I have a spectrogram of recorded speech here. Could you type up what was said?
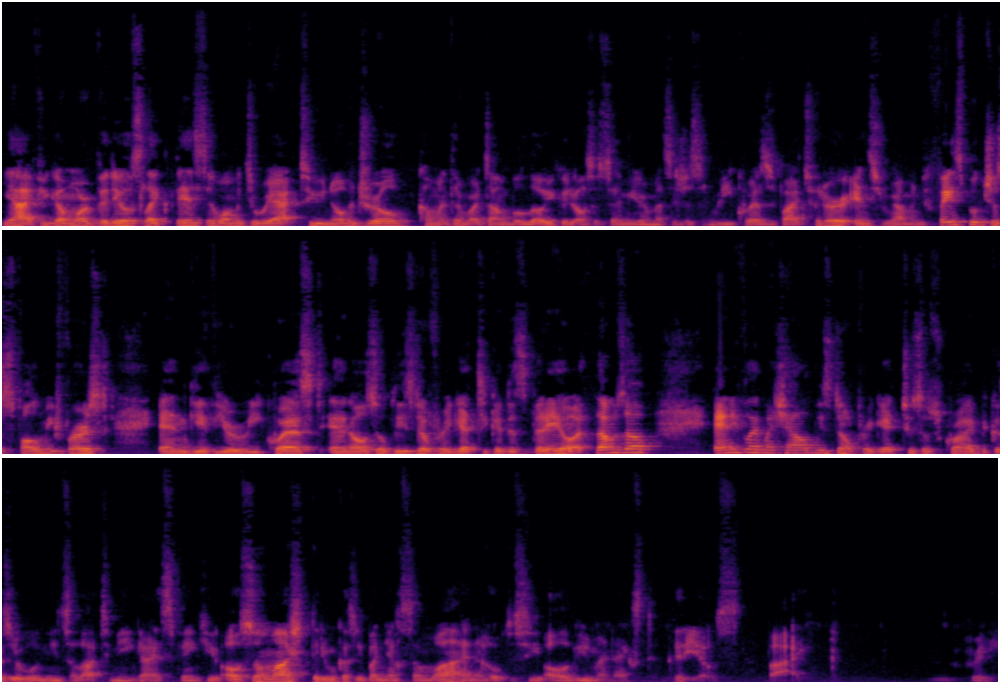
yeah, if you got more videos like this and want me to react to you know the drill, comment them right down below. You could also send me your messages and requests via Twitter, Instagram, and Facebook. Just follow me first and give your request. And also, please don't forget to give this video a thumbs up. And if you like my channel, please don't forget to subscribe because it will means a lot to me, guys. Thank you all so much. Terima kasih banyak semua, and I hope to see all of you my next videos. Bye. Free.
